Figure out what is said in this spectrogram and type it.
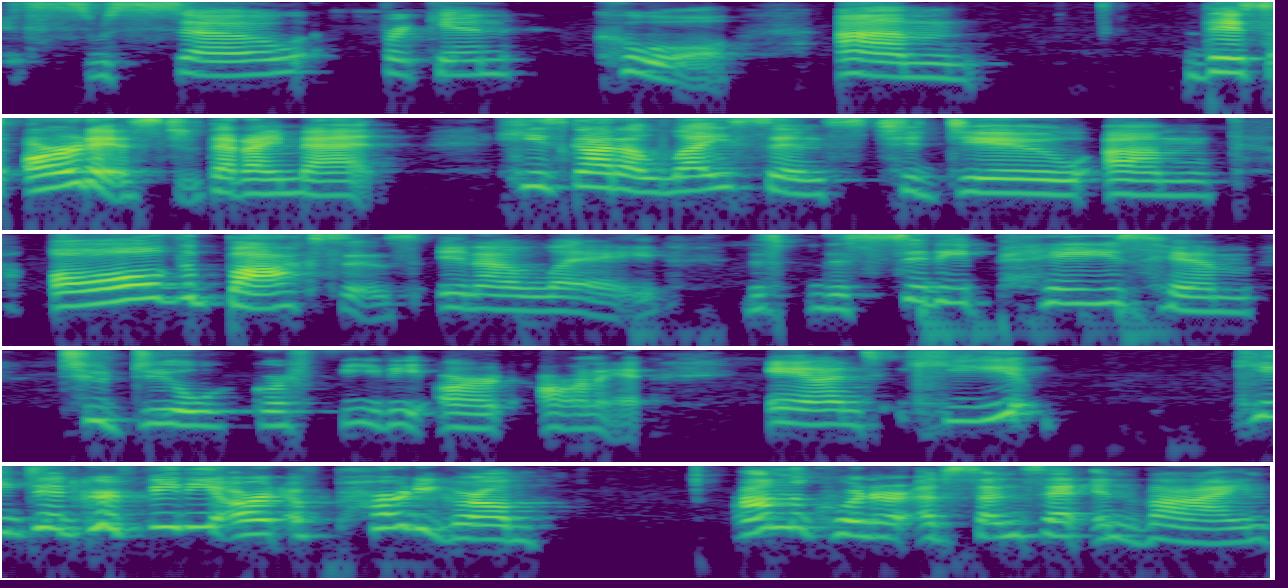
It's so freaking cool. Um, this artist that I met, he's got a license to do um, all the boxes in LA. The, the city pays him to do graffiti art on it. And he he did graffiti art of Party Girl on the corner of Sunset and Vine,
